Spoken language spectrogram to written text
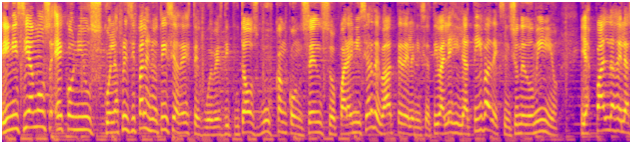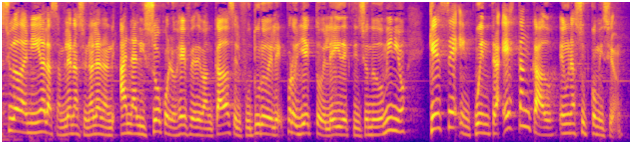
Iniciamos Econews con las principales noticias de este jueves. Diputados buscan consenso para iniciar debate de la iniciativa legislativa de extinción de dominio. Y a espaldas de la ciudadanía, la Asamblea Nacional analizó con los jefes de bancadas el futuro del proyecto de ley de extinción de dominio que se encuentra estancado en una subcomisión.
